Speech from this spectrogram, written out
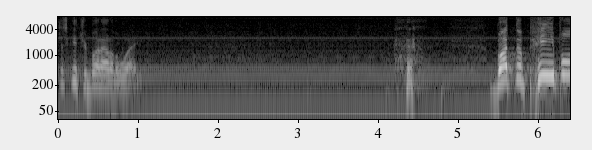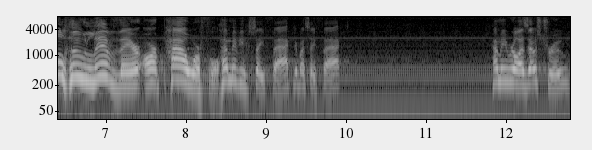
Just get your butt out of the way. but the people who live there are powerful. How many of you say fact? Everybody say fact? How many realize that was true?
